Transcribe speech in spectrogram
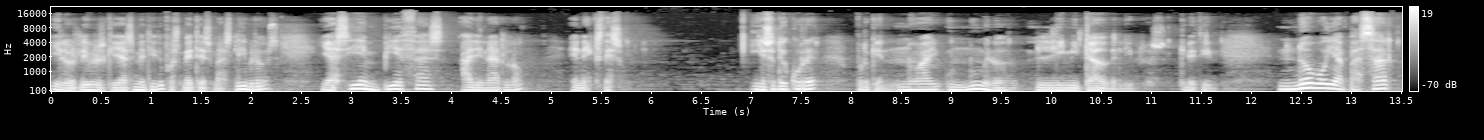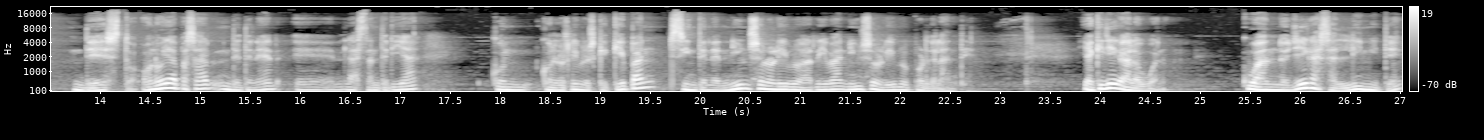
y los libros que ya has metido, pues metes más libros y así empiezas a llenarlo en exceso. Y eso te ocurre porque no hay un número limitado de libros. Quiere decir, no voy a pasar de esto, o no voy a pasar de tener eh, la estantería con, con los libros que quepan sin tener ni un solo libro arriba ni un solo libro por delante. Y aquí llega lo bueno. Cuando llegas al límite,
